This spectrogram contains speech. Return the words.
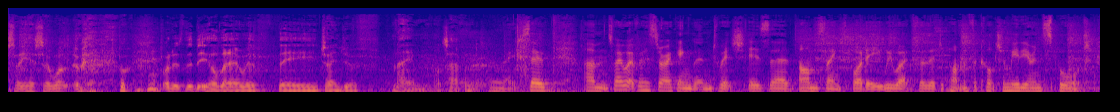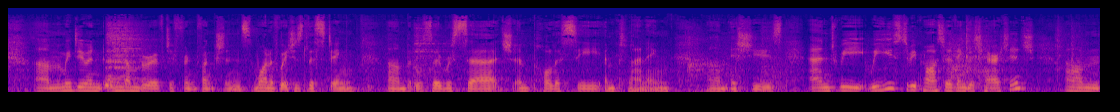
So yeah, so what what is the deal there with the change of name? What's happened? All right. So, um, so I work for Historic England, which is an arm's length body. We work for the Department for Culture, Media and Sport, um, and we do an, a number of different functions. One of which is listing, um, but also research and policy and planning um, issues. And we, we used to be part of English Heritage, um,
